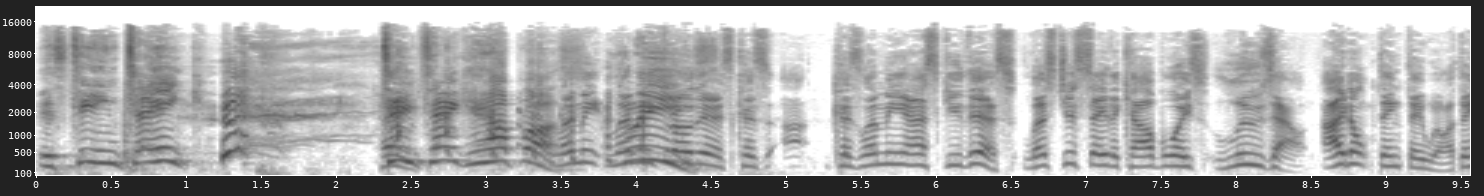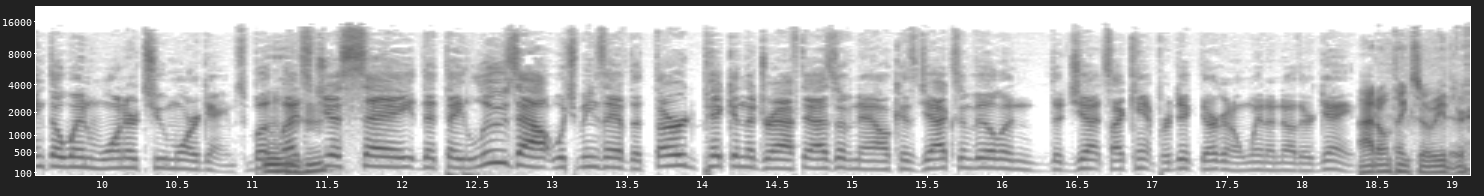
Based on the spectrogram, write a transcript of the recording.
is Team Tank. Team Tank, help us. Let me let me throw this because because let me ask you this. Let's just say the Cowboys lose out. I don't think they will. I think they'll win one or two more games. But let's mm-hmm. just say that they lose out, which means they have the third pick in the draft as of now. Because Jacksonville and the Jets, I can't predict they're going to win another game. I don't think so either.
